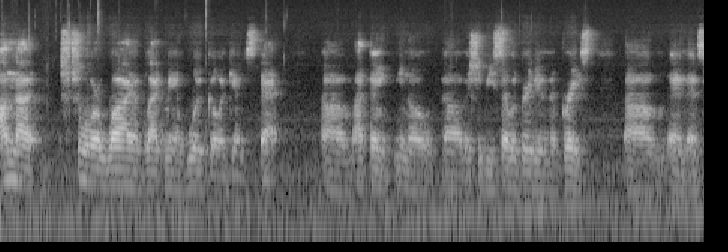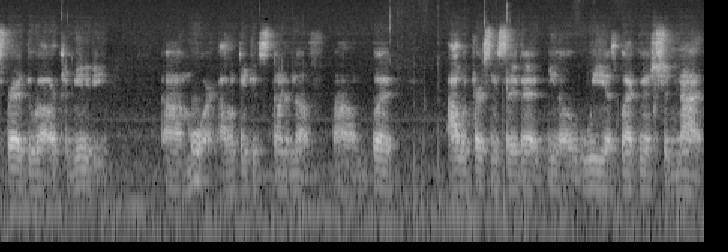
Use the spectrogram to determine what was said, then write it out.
I'm not sure why a black man would go against that. Um, I think you know uh, it should be celebrated and embraced um, and and spread throughout our community uh, more. I don't think it's done enough. Um, but I would personally say that you know we as black men should not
